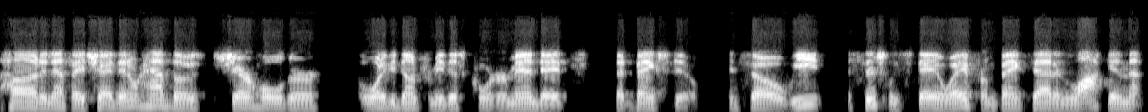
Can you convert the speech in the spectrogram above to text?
HUD, and FHA, they don't have those shareholder, what have you done for me this quarter mandates that banks do. And so we essentially stay away from bank debt and lock in that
